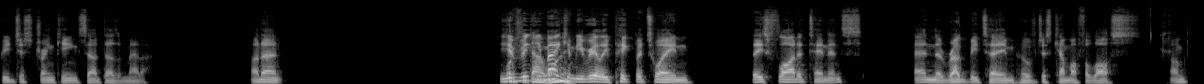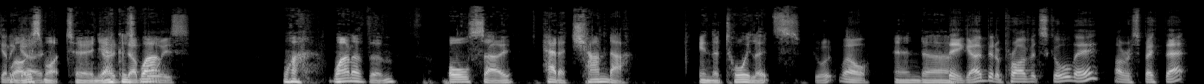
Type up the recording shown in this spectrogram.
be just drinking, so it doesn't matter. I don't. You want making me really pick between these flight attendants and the rugby team who have just come off a loss. I'm going to Well, go. this might turn you because one, one one of them also had a chunder in the toilets, Good. Well, and uh, there you go. A bit of private school there. I respect that.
